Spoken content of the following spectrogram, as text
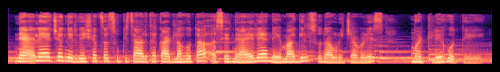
न्यायालयाच्या निर्देशाचा चुकीचा अर्थ काढला होता असे न्यायालयाने मागील सुनावणीच्या वेळेस म्हटले होते.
